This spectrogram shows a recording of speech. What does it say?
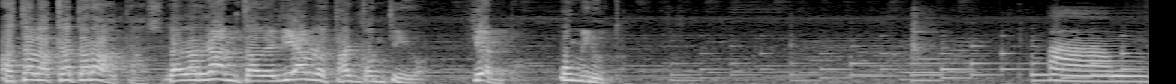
hasta las cataratas, la garganta del diablo están contigo. Tiempo, un minuto. Am,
